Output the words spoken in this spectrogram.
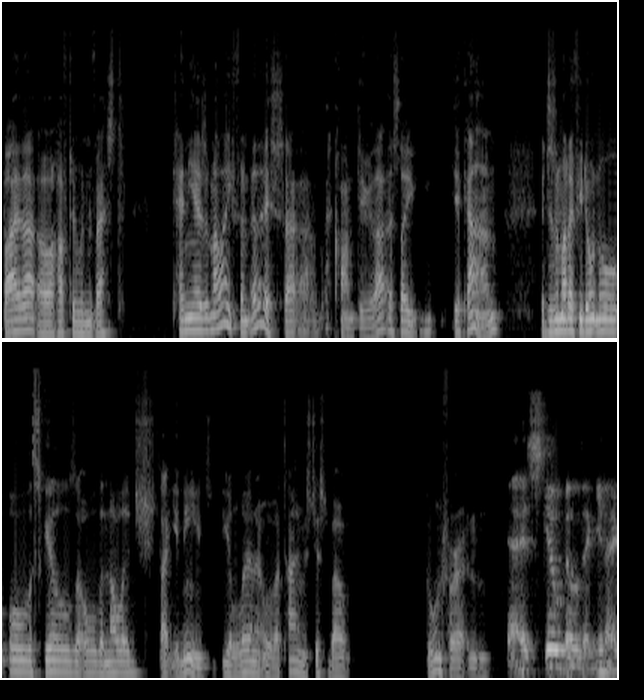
by that or have to invest 10 years of my life into this. I, I can't do that. It's like you can, it doesn't matter if you don't know all the skills or all the knowledge that you need you'll learn it over time. It's just about going for it and yeah it's skill building you know.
